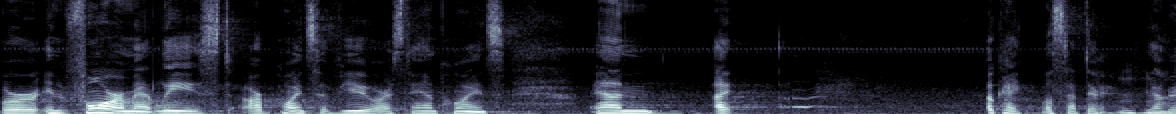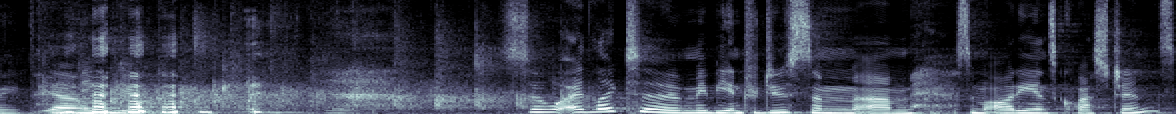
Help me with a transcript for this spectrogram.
or inform at least our points of view, our standpoints. And I, okay, we'll stop there. Mm -hmm. Yeah. Great. Yeah. So I'd like to maybe introduce some, um, some audience questions.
